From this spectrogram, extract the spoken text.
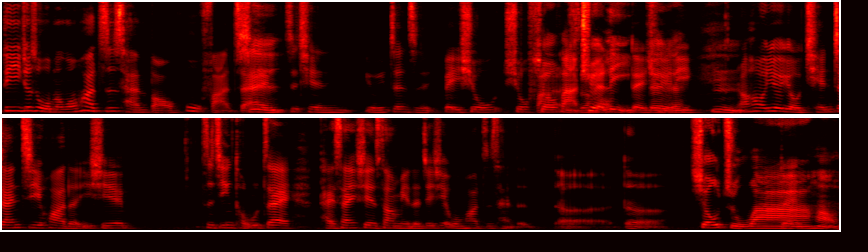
第一就是我们文化资产保护法在之前有一阵子被修修法修法确立，对确立，嗯，然后又有前瞻计划的一些资金投入在台山线上面的这些文化资产的呃的修筑啊，对，好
